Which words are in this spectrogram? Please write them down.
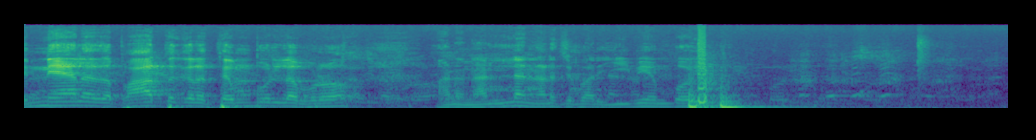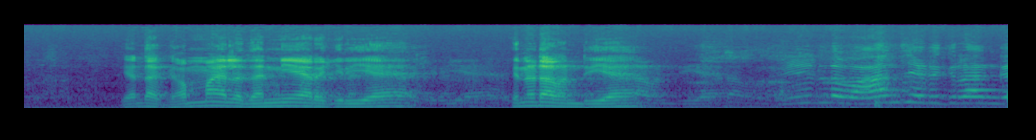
என்னையால அதை பார்த்துக்கிற தெம்பு இல்லை ப்ரோ. ஆனா நல்லா நினைச்சு பாரு இவன் போய். ஏன்டா கம்மாயில தண்ணியா இறக்கிறிய? என்னடா பண்றிய? வீட்டுல வாந்தி எடுக்கிறாங்க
